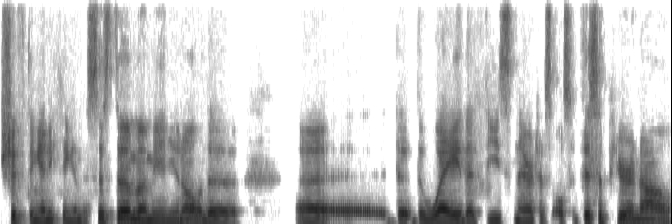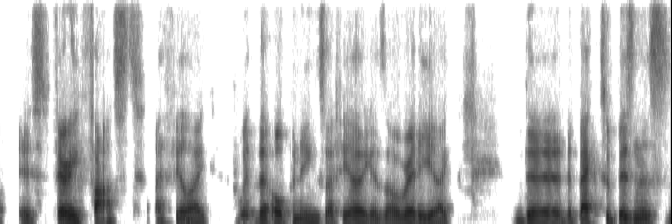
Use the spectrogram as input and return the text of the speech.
shifting anything in the system. I mean, you know, the, uh, the the way that these narratives also disappear now is very fast. I feel mm. like with the openings, I feel like it's already like the the back to business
